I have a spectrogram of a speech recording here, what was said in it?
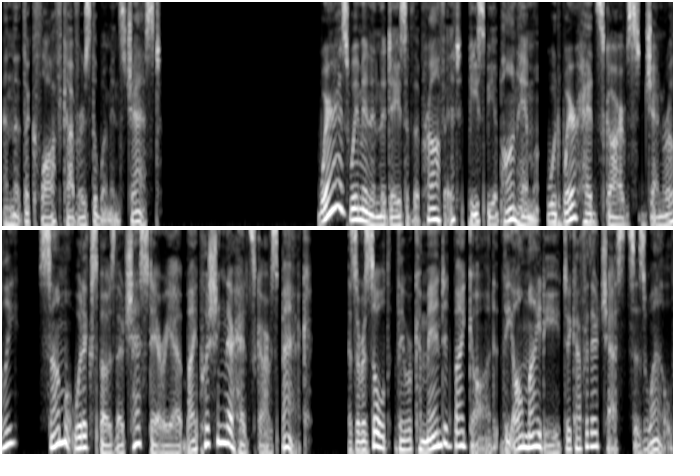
and that the cloth covers the woman's chest. Whereas women in the days of the Prophet, peace be upon him, would wear headscarves generally, some would expose their chest area by pushing their headscarves back. As a result, they were commanded by God, the Almighty, to cover their chests as well.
